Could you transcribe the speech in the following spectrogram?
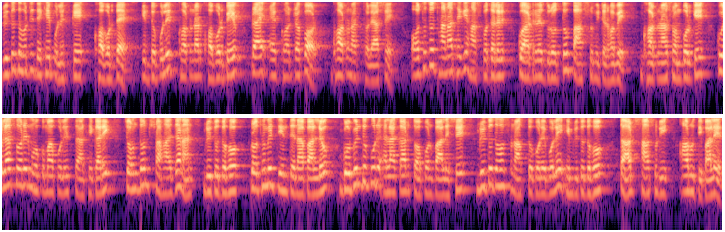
মৃতদেহটি দেখে পুলিশকে খবর দেয়। কিন্তু পুলিশ ঘটনার খবর পেয়ে প্রায় এক ঘণ্টা পর ঘটনাস্থলে আসে। অথচ থানা থেকে হাসপাতালের কোয়ার্টারের দূরত্ব পাঁচশো মিটার হবে। ঘটনা সম্পর্কে কৈলাসহরের মহকুমা পুলিশ আধিকারিক চন্দন সাহা জানান, মৃতদেহ প্রথমে চিনতে না পারলেও গোবিন্দপুর এলাকার তপন পাল এসে মৃতদেহ শনাক্ত করে বলে এই মৃতদেহ তার শাশুড়ি আরতি পালের।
